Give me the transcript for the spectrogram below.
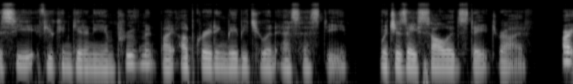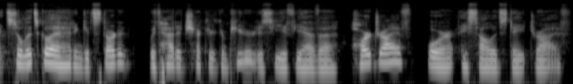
to see if you can get any improvement by upgrading maybe to an SSD, which is a solid state drive. All right, so let's go ahead and get started with how to check your computer to see if you have a hard drive or a solid state drive.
